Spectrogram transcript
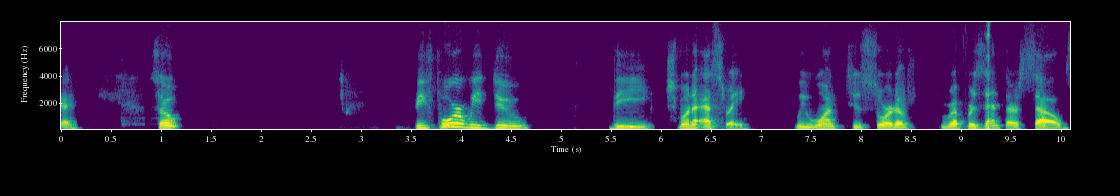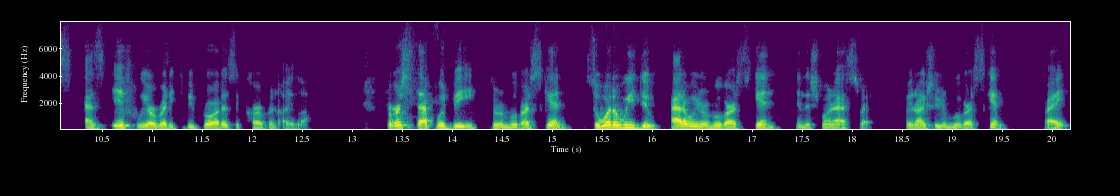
Okay. So before we do the Shmona Esrei, we want to sort of represent ourselves as if we are ready to be brought as a korban oila. First step would be to remove our skin. So what do we do? How do we remove our skin in the Shemona Esrei? We don't actually remove our skin, right?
